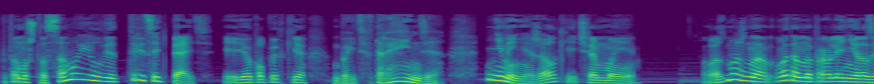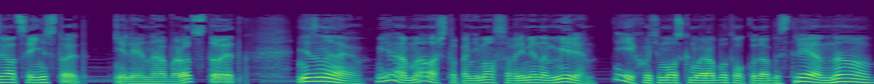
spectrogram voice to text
потому что самой Илве 35, и ее попытки быть в тренде не менее жалкие, чем мои. Возможно, в этом направлении развиваться и не стоит. Или наоборот стоит. Не знаю, я мало что понимал в современном мире, и хоть мозг мой работал куда быстрее, но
